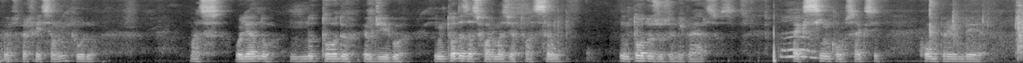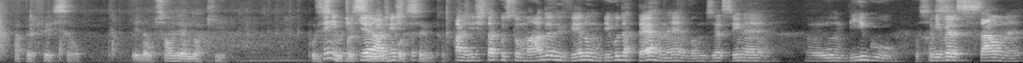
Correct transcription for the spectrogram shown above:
vemos perfeição em tudo. Mas olhando no todo, eu digo, em todas as formas de atuação, em todos os universos, é que sim consegue-se compreender a perfeição. E não só olhando aqui, por Sim, porque a gente- 100%. A gente está acostumado a viver no umbigo da Terra, né? Vamos dizer assim, né? Um umbigo Vocês, universal, né?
